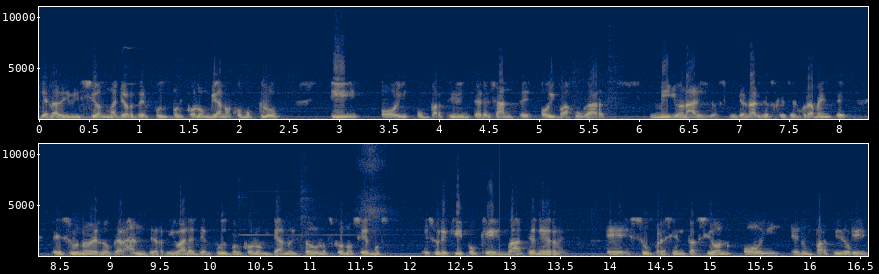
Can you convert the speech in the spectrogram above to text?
de la división mayor del fútbol colombiano como club. Y hoy un partido interesante, hoy va a jugar Millonarios, Millonarios que seguramente es uno de los grandes rivales del fútbol colombiano y todos los conocemos, es un equipo que va a tener eh, su presentación hoy en un partido que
